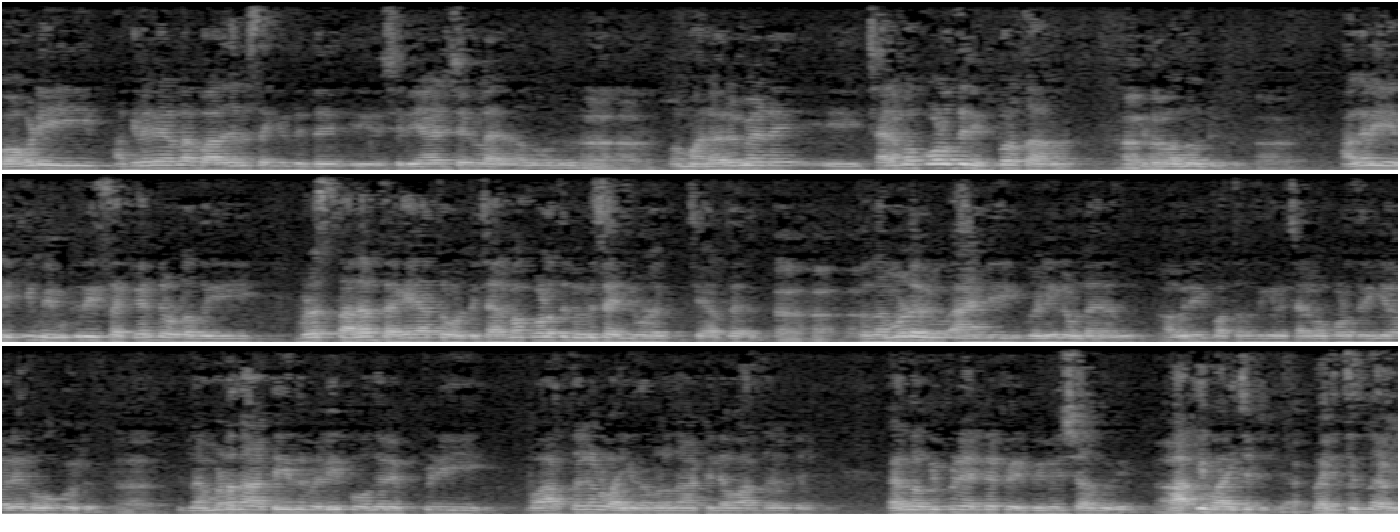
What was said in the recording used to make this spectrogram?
കോമഡി ഈ അഖില കേരള ബാലജന സംഗീതത്തിന്റെ ശനിയാഴ്ചകളായിരുന്നു അത് ആ. അപ്പൊ മനോരമയുടെ ഈ ചരമക്കോളത്തിന് ഇപ്പുറത്താണ് ഇത് വന്നുകൊണ്ടിരുന്നത് അങ്ങനെ എനിക്ക് മിമിക്രി സെക്കൻഡ് ഉള്ളത് ഈ ഇവിടെ സ്ഥലം തികയാത്തതുകൊണ്ട് ചരമക്കോളത്തിന്റെ ഒരു സൈഡിലൂടെ ചേർത്തായിരുന്നു. അപ്പൊ നമ്മുടെ ഒരു ആന്റി വെളിയിലുണ്ടായിരുന്നു അവർ ഈ പത്രത്തിൽ ഇങ്ങനെ ചരമക്കോളത്തിൽ ഇങ്ങനെ അവരെ നോക്കുമല്ലോ നമ്മുടെ നാട്ടിൽ നിന്ന് വെളിയിൽ പോകുന്നവർ എപ്പോഴും വാർത്തകൾ വായിക്കും. നമ്മുടെ നാട്ടിലെ വാർത്തകൾ കേൾക്കും. കാരണം നോക്കിയപ്പോഴും എന്റെ പേര് ബിനു ഷാമുവേ ബാക്കി വായിച്ചിട്ടില്ല. ഭരിച്ചെന്നാണ്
